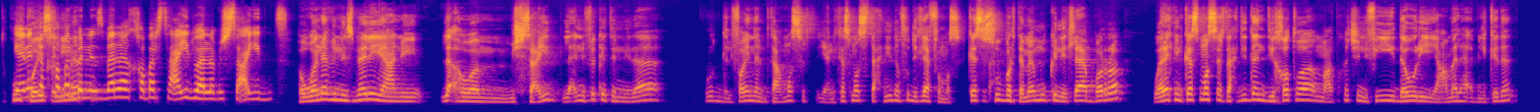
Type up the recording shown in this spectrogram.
تكون يعني كويسة الخبر لينا. بالنسبة لك خبر سعيد والّا مش سعيد؟ هو أنا بالنسبة لي يعني لأ هو مش سعيد، لأن فكرة إن ده المفروض الfinal بتاع مصر يعني كأس مصر تحديدًا المفروض يتلعب في مصر، كأس السوبر تمام ممكن يتلعب برّه، ولكن كأس مصر تحديدًا دي خطوة ما أعتقدش إن في دوري عملها قبل كده،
